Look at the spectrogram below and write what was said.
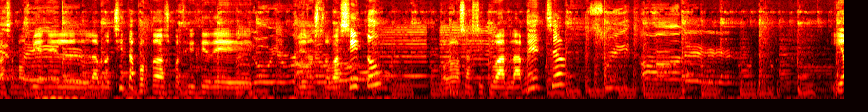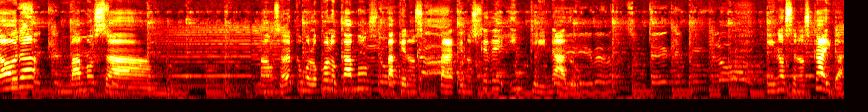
Pasamos bien la brochita por toda la superficie de, nuestro vasito. Volvemos a situar la mecha. Y ahora vamos a vamos a ver cómo lo colocamos para que nos para que nos quede inclinado y no se nos caiga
